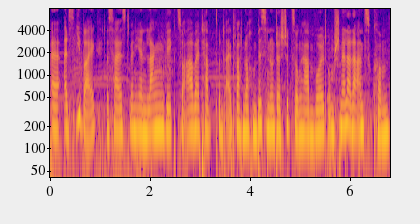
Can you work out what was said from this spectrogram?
äh, als E-Bike. Das heißt, wenn ihr einen langen Weg zur Arbeit habt und einfach noch ein bisschen Unterstützung haben wollt, um schneller da anzukommen.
